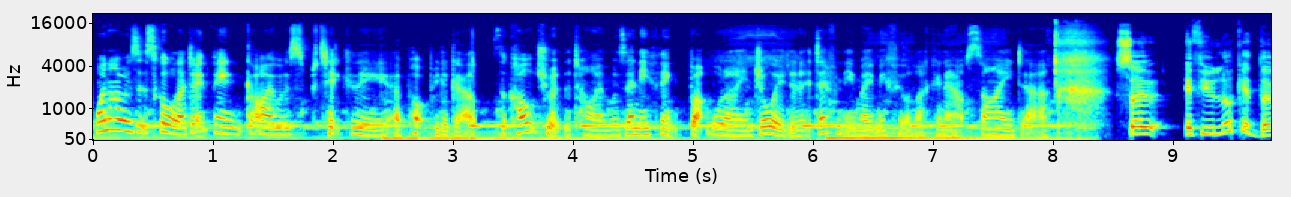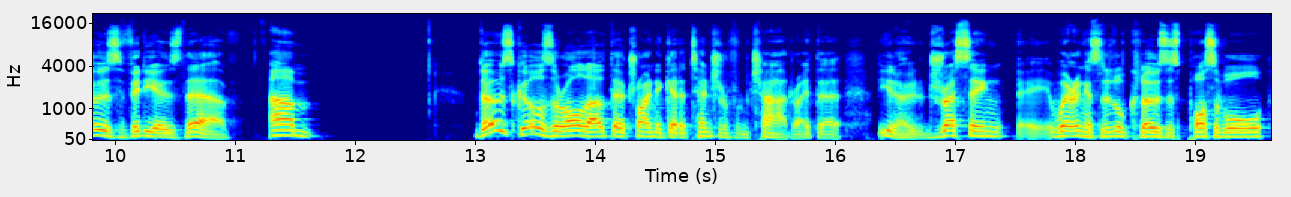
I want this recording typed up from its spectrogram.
When I was at school, I don't think I was particularly a popular girl. The culture at the time was anything but what I enjoyed, and it definitely made me feel like an outsider. So if you look at those videos there, um, those girls are all out there trying to get attention from Chad, right? They're, you know, dressing, eh, wearing as little clothes as possible,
